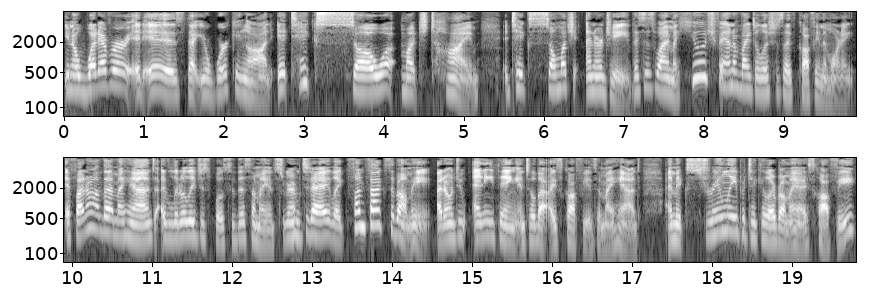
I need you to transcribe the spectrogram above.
you know whatever it is that you're working on it takes so much time. It takes so much energy. This is why i'm a huge fan of my delicious iced coffee in the morning. If i don't have that in my hand i literally just posted this on my instagram today. Like fun facts about me. I don't do anything until that iced coffee is in my hand. I'm extremely particular about my iced coffee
